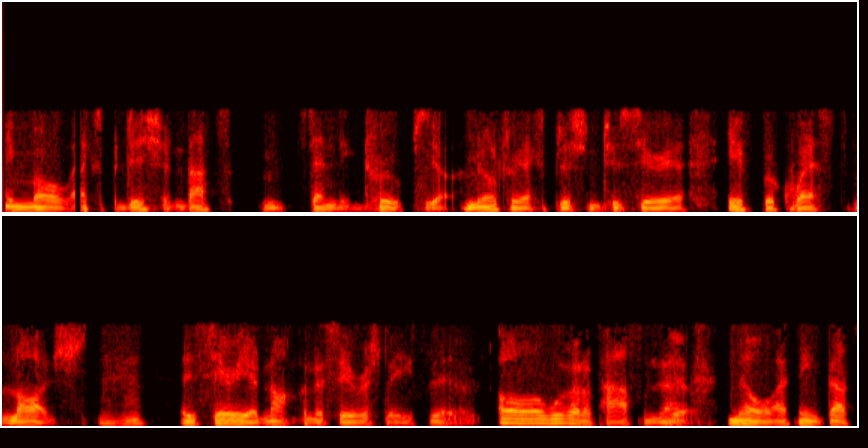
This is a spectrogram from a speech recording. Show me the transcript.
may mull expedition, that's sending troops, Yeah. military expedition to Syria if request lodged. hmm Is Syria not going to seriously oh, we're going to pass them that? Yeah. No, I think that's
